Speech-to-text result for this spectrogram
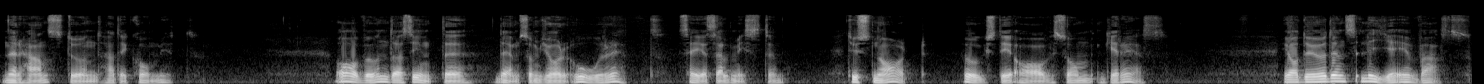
när hans stund hade kommit. Avundas inte dem som gör orätt, säger salmisten, ty snart huggs det av som gräs. Ja, dödens lie är vass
